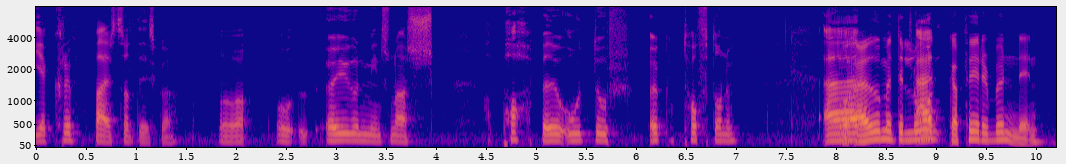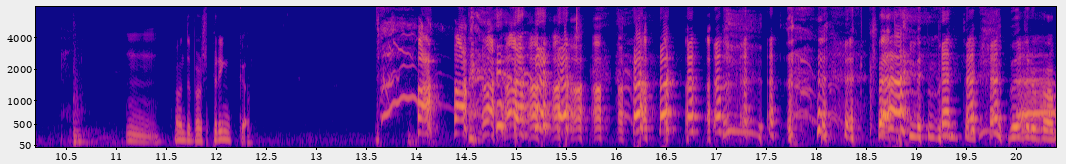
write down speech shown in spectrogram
ég krumpaðist svolítið sko. Og, og augun mín svona poppuðu út úr augn tóftónum og uh, ef þú myndir loka fyrir munnin mm, þá myndir bara springa hvernig myndir myndir bara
